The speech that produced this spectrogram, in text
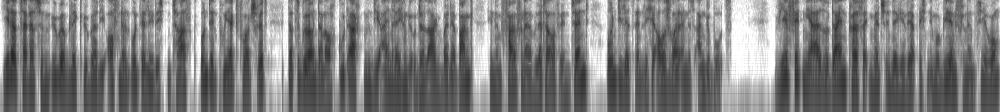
Jederzeit hast du einen Überblick über die offenen und erledigten Tasks und den Projektfortschritt. Dazu gehören dann auch Gutachten, die Einreichung der Unterlagen bei der Bank, in Empfang von einem Letter of Intent und die letztendliche Auswahl eines Angebots. Wir finden ja also dein Perfect Match in der gewerblichen Immobilienfinanzierung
